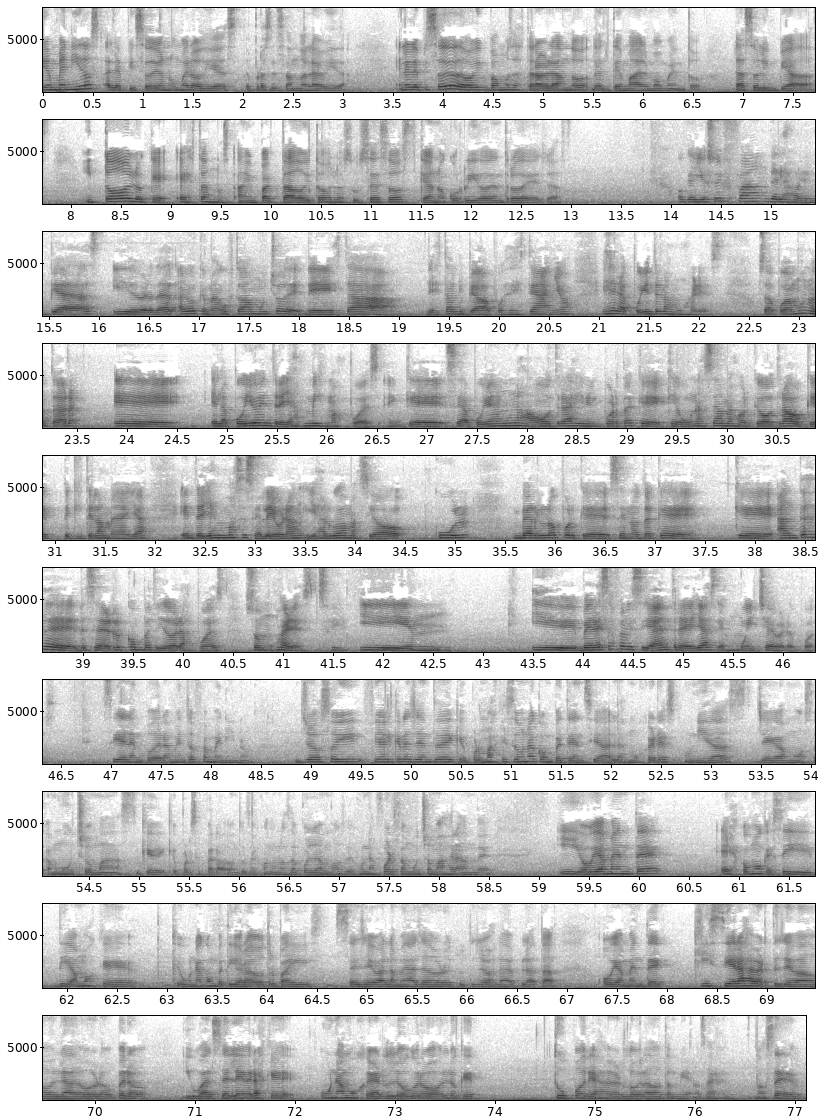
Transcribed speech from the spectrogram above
Bienvenidos al episodio número 10 de Procesando la Vida. En el episodio de hoy vamos a estar hablando del tema del momento, las Olimpiadas, y todo lo que estas nos ha impactado y todos los sucesos que han ocurrido dentro de ellas. Ok, yo soy fan de las Olimpiadas y de verdad algo que me ha gustado mucho de, de, esta, de esta Olimpiada, pues de este año, es el apoyo entre las mujeres. O sea, podemos notar eh, el apoyo entre ellas mismas, pues, en que se apoyan unas a otras y no importa que, que una sea mejor que otra o que te quite la medalla, entre ellas mismas se celebran y es algo demasiado cool verlo porque se nota que, que antes de, de ser competidoras, pues, son mujeres. Sí. Y, y ver esa felicidad entre ellas es muy chévere, pues. Sí, el empoderamiento femenino. Yo soy fiel creyente de que por más que sea una competencia, las mujeres unidas llegamos a mucho más que, que por separado. Entonces cuando nos apoyamos es una fuerza mucho más grande. Y obviamente es como que sí, digamos que, que una competidora de otro país se lleva la medalla de oro y tú te llevas la de plata. Obviamente quisieras haberte llevado la de oro, pero igual celebras que una mujer logró lo que tú podrías haber logrado también. O sea, no sé,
